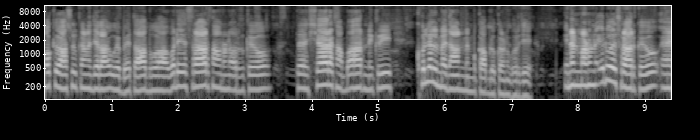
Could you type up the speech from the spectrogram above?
मौक़ो हासिलु करण जे लाइ उहे बेताब हुआ वॾे इसरार सां उन्हनि अर्ज़ु कयो त शहर खां ॿाहिरि निकिरी खुलियल मैदान में मुक़ाबिलो करणु घुरिजे इन्हनि माण्हुनि एॾो इसरार कयो ऐं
